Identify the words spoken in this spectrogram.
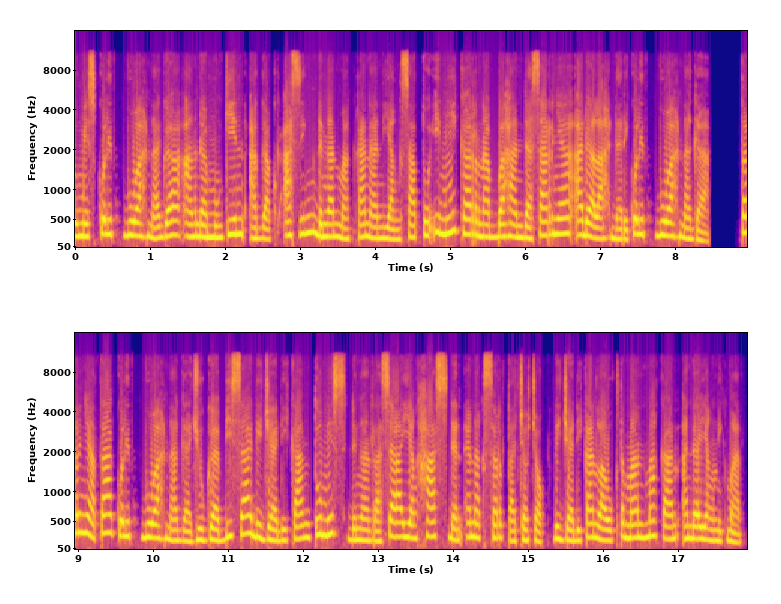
tumis kulit buah naga Anda mungkin agak asing dengan makanan yang satu ini karena bahan dasarnya adalah dari kulit buah naga. Ternyata kulit buah naga juga bisa dijadikan tumis dengan rasa yang khas dan enak serta cocok dijadikan lauk teman makan Anda yang nikmat.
